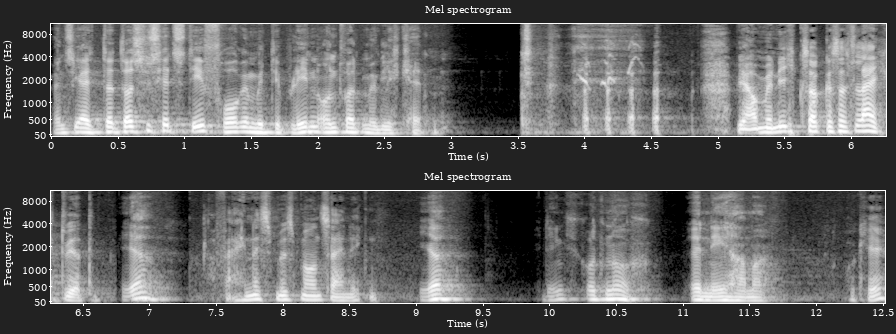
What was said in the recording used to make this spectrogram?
Wenn Sie, das ist jetzt die Frage mit den blöden Antwortmöglichkeiten. Wir haben ja nicht gesagt, dass es leicht wird. Ja, Auf eines müssen wir uns einigen. ja. Ich denke gerade nach. Ja, Nehammer. Okay.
